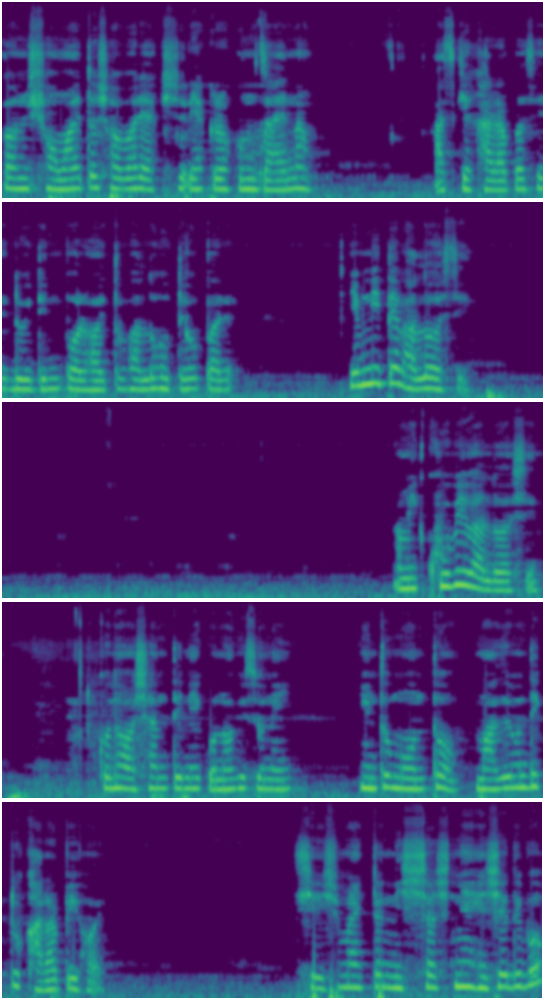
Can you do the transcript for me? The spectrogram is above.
কারণ সময় তো সবার একশো, একরকম যায় না। আজকে খারাপ আছে, দুই দিন পর হয়তো ভালো হতেও পারে। এমনিতে ভালো আছি। আমি খুবই ভালো আছি। কোনো অশান্তি নেই, কোনো কিছু নেই। কিন্তু মন তো মাঝে মধ্যে একটু খারাপই হয়। সেই সময় একটা নিঃশ্বাস নিয়ে হেসে দিব,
